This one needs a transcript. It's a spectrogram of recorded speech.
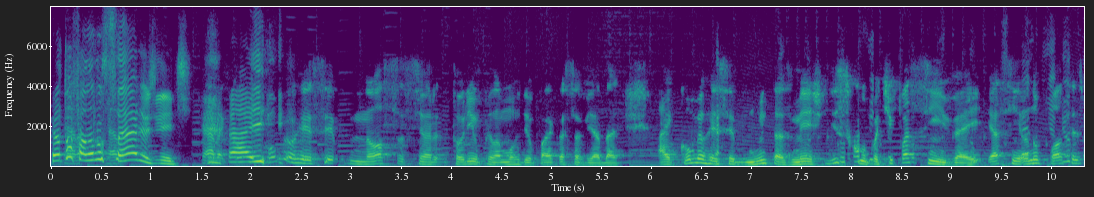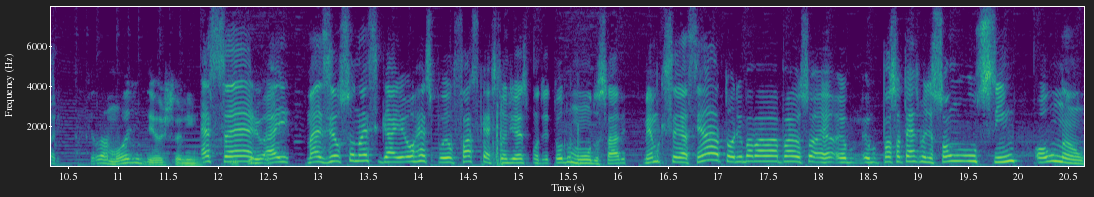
Eu tô falando sério, gente. Cara, como, Aí- como eu recebo. Nossa senhora, Torinho, pelo amor de Deus, para com essa viadagem. Aí, como eu recebo muitas mentions, desculpa, tipo assim, velho. É assim, eu não posso. res- Pelo amor de Deus, Torinho. É sério, aí, mas eu sou nice guy, eu, respondo, eu faço questão de responder todo mundo, sabe? Mesmo que seja assim, ah, Torinho, babá, babá, eu, só, eu, eu- eu posso até responder só um sim ou um não,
